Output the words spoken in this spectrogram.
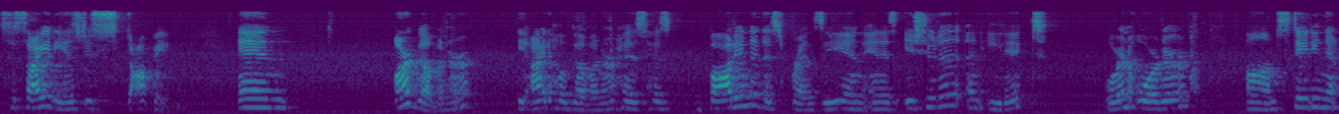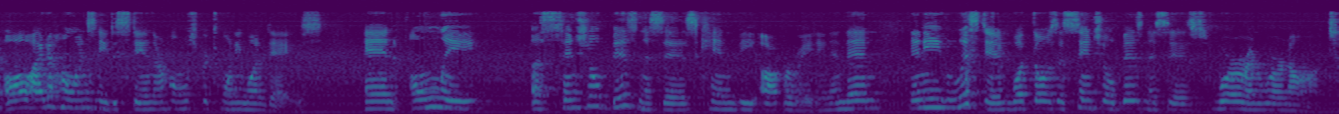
society is just stopping. And our governor, the Idaho governor, has has bought into this frenzy and, and has issued a, an edict or an order um, stating that all Idahoans need to stay in their homes for 21 days. And only essential businesses can be operating. And then and he listed what those essential businesses were and were not.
